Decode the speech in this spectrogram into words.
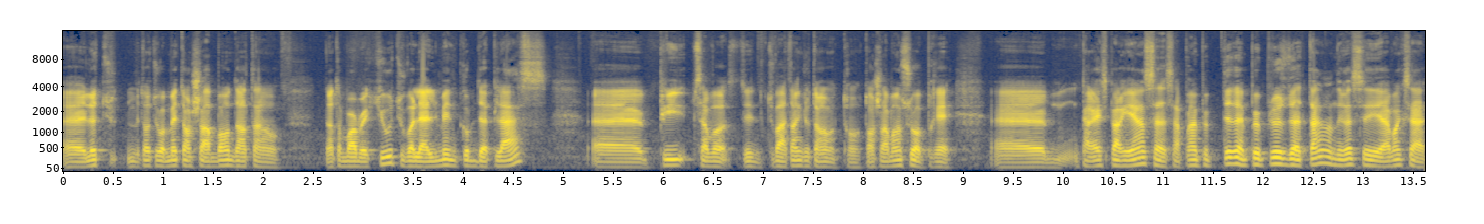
là, tu, tu vas mettre ton charbon dans ton, barbecue, tu vas l'allumer une coupe de place. Euh, puis ça va, tu vas attendre que ton, ton, charbon soit prêt. Euh, par expérience, ça, prend peut-être un peu plus de temps. On dirait c'est avant que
